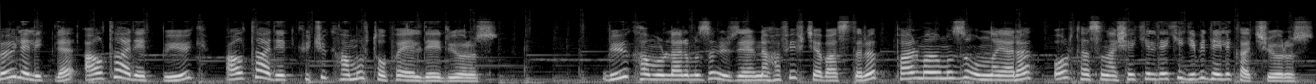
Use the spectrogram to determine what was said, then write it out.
Böylelikle 6 adet büyük, 6 adet küçük hamur topu elde ediyoruz. Büyük hamurlarımızın üzerine hafifçe bastırıp parmağımızı unlayarak ortasına şekildeki gibi delik açıyoruz.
